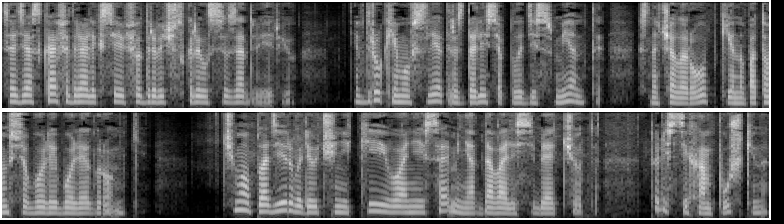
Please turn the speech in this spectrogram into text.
Сойдя с кафедры, Алексей Федорович скрылся за дверью. И вдруг ему вслед раздались аплодисменты, сначала робкие, но потом все более и более громкие. Чему аплодировали ученики его, они и сами не отдавали себе отчета, то ли стихам Пушкина,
